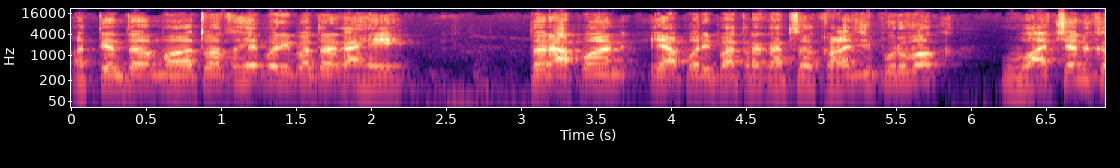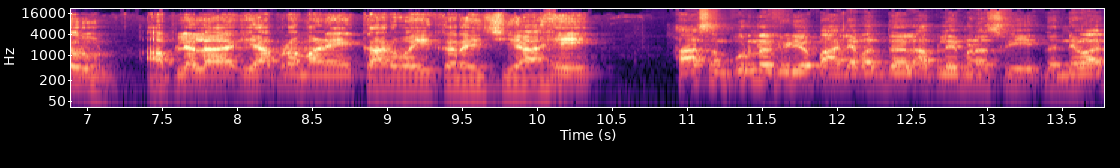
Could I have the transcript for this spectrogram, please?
अत्यंत महत्त्वाचं हे परिपत्रक आहे. तर आपण या परिपत्रकाचं काळजीपूर्वक वाचन करून आपल्याला याप्रमाणे कारवाई करायची आहे. हा संपूर्ण व्हिडिओ पाहिल्याबद्दल आपले मनस्वी धन्यवाद.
